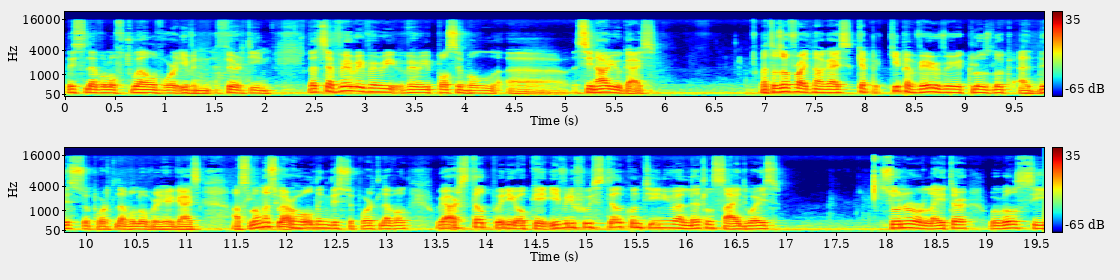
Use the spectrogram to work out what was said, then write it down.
this level of 12 or even 13. That's a very, very, very possible uh, scenario, guys. But as of right now, guys, keep, keep a very, very close look at this support level over here, guys. As long as we are holding this support level, we are still pretty okay. Even if we still continue a little sideways, sooner or later we will see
